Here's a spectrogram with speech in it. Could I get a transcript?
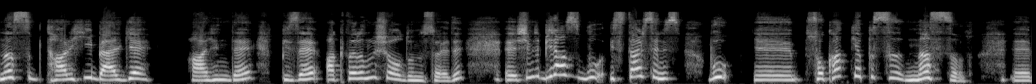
nasıl tarihi belge halinde bize aktarılmış olduğunu söyledi. E, şimdi biraz bu isterseniz bu e, sokak yapısı nasıl? E,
